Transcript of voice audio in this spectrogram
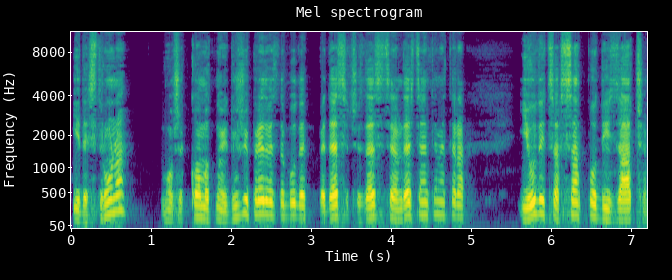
ide struna, može komotno i duži predvez da bude 50, 60, 70 cm i udica sa podizačem.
